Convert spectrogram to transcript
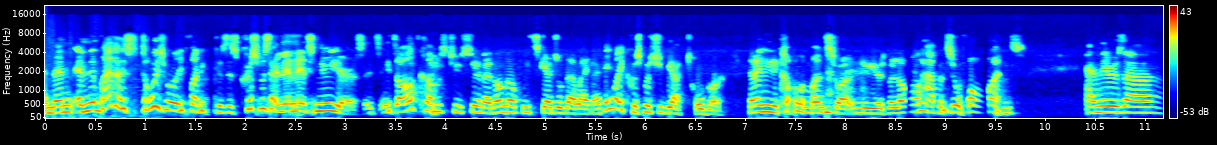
And then, and then by the way, it's always really funny because it's Christmas and then it's New Year's. It's, it all comes too soon. I don't know if we scheduled that right. I think like Christmas should be October. Then I need a couple of months throughout New Year's, but it all happens at once. And there's a,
